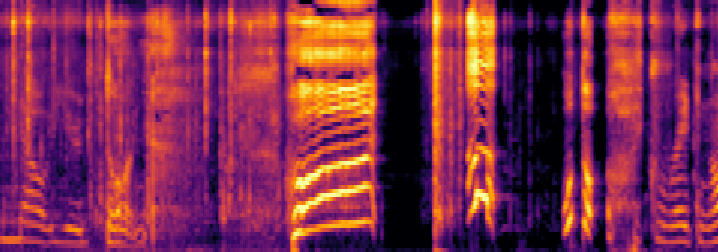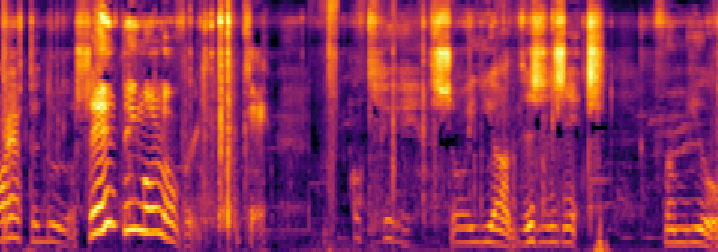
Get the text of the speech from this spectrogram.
Now you're done. What? Ah! What the? Oh, great. Now I have to do the same thing all over again. Okay. Okay. So yeah, this is it from you.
